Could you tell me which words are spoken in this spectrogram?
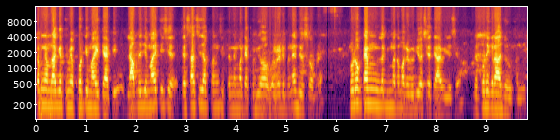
તમને એમ લાગે તમે ખોટી માહિતી આપી. એટલે આપણે જે માહિતી છે તે સાચી જ આપવાની છે. તેના માટે વીડિયો ઓલરેડી બનાવી દઈશું આપણે. થોડોક ટાઈમ લગીમાં તમારો વીડિયો છે તે આવી જશે. એટલે થોડીક રાહ જોઉં ખાલી.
